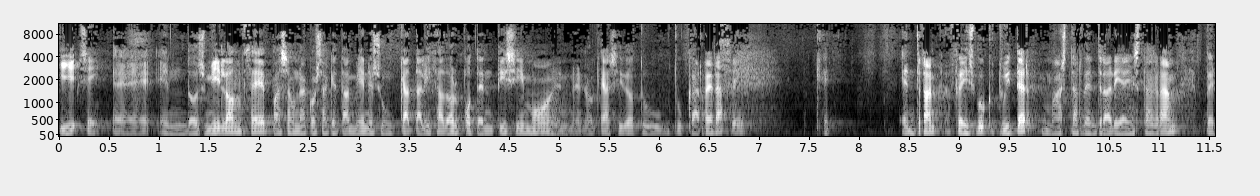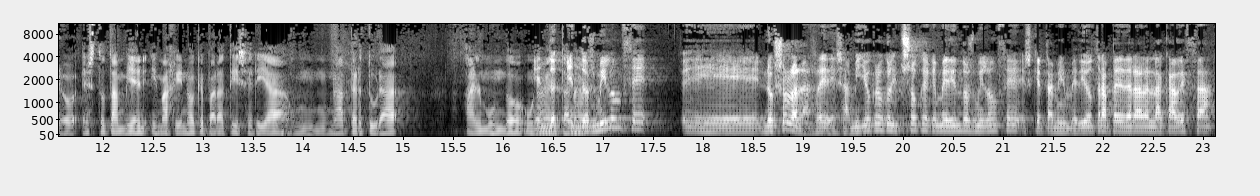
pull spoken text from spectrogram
y Sí. eh, en 2011 pasa una cosa que también es un catalizador potentísimo en, en lo que ha sido tu, tu carrera, Sí. que entran Facebook, Twitter, más tarde entraría Instagram, pero esto también imagino que para ti sería un- una apertura al mundo, una En, ventana. en 2011, eh, no solo a las redes. A mí yo creo que el choque que me dio en 2011 es que también me dio otra pedrada en la cabeza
